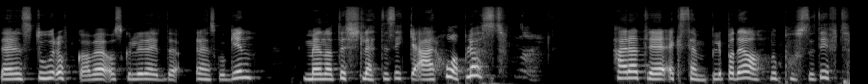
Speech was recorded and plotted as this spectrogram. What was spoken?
det er en stor oppgave å skulle redde regnskogen, men at det slettes ikke er håpløst. Her er tre eksempler på det, da. Noe positivt.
